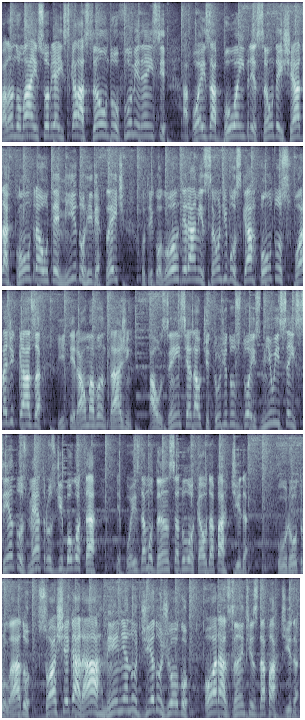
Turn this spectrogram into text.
Falando mais sobre a escalação do Fluminense, após a boa impressão deixada contra o temido River Plate, o tricolor terá a missão de buscar pontos fora de casa e terá uma vantagem: a ausência da altitude dos 2.600 metros de Bogotá, depois da mudança do local da partida. Por outro lado, só chegará a Armênia no dia do jogo, horas antes da partida.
